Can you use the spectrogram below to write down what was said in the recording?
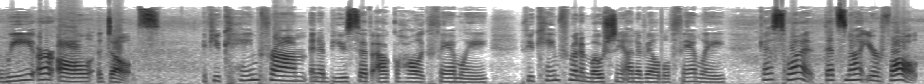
We are all adults. If you came from an abusive alcoholic family, if you came from an emotionally unavailable family, guess what? That's not your fault.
